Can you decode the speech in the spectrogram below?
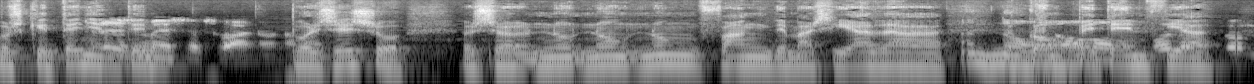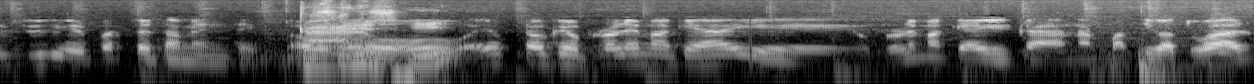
os que teñen Tres meses ao ano. No? Pois eso, eso non, non, non fan demasiada no, competencia. No, poden convivir perfectamente. Claro, o, sí. o, eu creo que o problema que hai eh o problema que hai ca normativa actual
